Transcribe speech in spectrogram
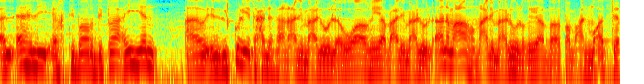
الأهلي اختبار دفاعيا الكل يتحدث عن علي معلول وغياب علي معلول. أنا معاهم. علي معلول غيابه طبعا مؤثر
